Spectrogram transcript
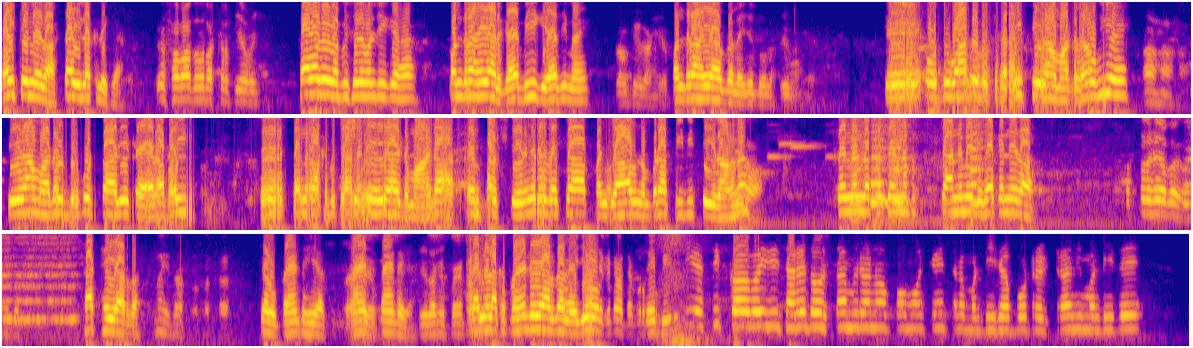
ਬਾਈ ਕਿੰਨੇ ਦਾ? 2.5 ਲੱਖ ਲਿਖਿਆ। ਇਹ ਸਵਾ ਦੋ ਲੱਖ ਰੁਪਇਆ ਬਾਈ। ਸਵਾ ਦੇ ਦਾ ਪਿਛਲੇ ਮੰਡੀ ਕਿਹਾ। 15000 ਗਿਆ 20 ਗਿਆ ਸੀ ਮੈਂ। ਚੱਲ ਦੇ ਦਾਂਗੇ। 15000 ਦਾ ਲੈ ਜਾ 2 ਲੱਖ। ਦੇ ਦਾਂਗੇ। ਤੇ ਉਸ ਤੋਂ ਬਾਅਦ ਦੇ ਵਿੱਚ ਜੀ 13 ਮਾਡਲ ਹੈ ਉਹੀ ਹੈ। ਹਾਂ ਹਾਂ ਹਾਂ। 13 ਮਾਡਲ ਬਿਲਕੁਲ ਤਾਜ਼ੇ ਟਾਇਰ ਆ ਬਾਈ। 3 ਲੱਖ 95000 ਡਿਮਾਂਡ ਆ ਟੈਂਪਲ ਸਟੀਅਰਿੰਗ ਦੇ ਵਿੱਚ ਆ ਪੰਜਾਬ ਨੰਬਰ ਆ ਪੀਬੀ 13 ਹਨਾ? 3 ਲੱਖ 95 ਲਿਖਿਆ ਕਿੰਨੇ ਦਾ? 70000 ਦਾ ਦੇ ਦਾਂਗੇ। 60000 ਦਾ। ਨਹੀਂ 60 ਤੱਕ ਚਲੋ 65000 65 65 ਦੇ ਦਾਂਗੇ 65 3 ਲੱਖ 65000 ਦਾ ਲੈ ਜਾਓ। ਘਟਾਤਾ ਕਰੋ ਤੇ ਵੀਰ ਜੀ ਅਸੀਂ ਕਾ ਬਾਈ ਜੀ ਸਾਰੇ ਦੋਸਤਾਂ ਵੀਰਾਂ ਨੂੰ ਆਪਾਂ ਪਹੁੰਚੇ ਤਨ ਮੰਡੀ ਸਾਬੋ ਟਰੈਕਟਰਾਂ ਦੀ ਮੰਡੀ ਤੇ।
